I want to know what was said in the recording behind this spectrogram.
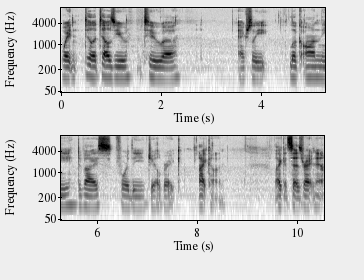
Wait until it tells you to uh, actually look on the device for the jailbreak icon, like it says right now.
